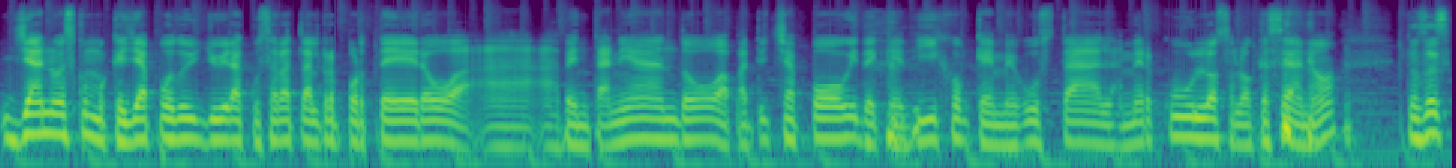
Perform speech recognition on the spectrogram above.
ya no es como que ya puedo yo ir a acusar a tal reportero, a, a- a Ventaneando, a Pati Chapoy, de que dijo que me gusta lamer culos o lo que sea, ¿no? Entonces,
